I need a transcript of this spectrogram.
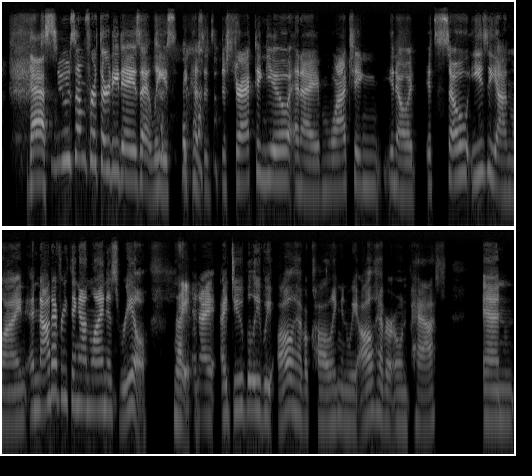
yes. Snooze them for 30 days at least because it's distracting you. And I'm watching, you know, it, it's so easy online and not everything online is real. Right. And I, I do believe we all have a calling and we all have our own path. And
